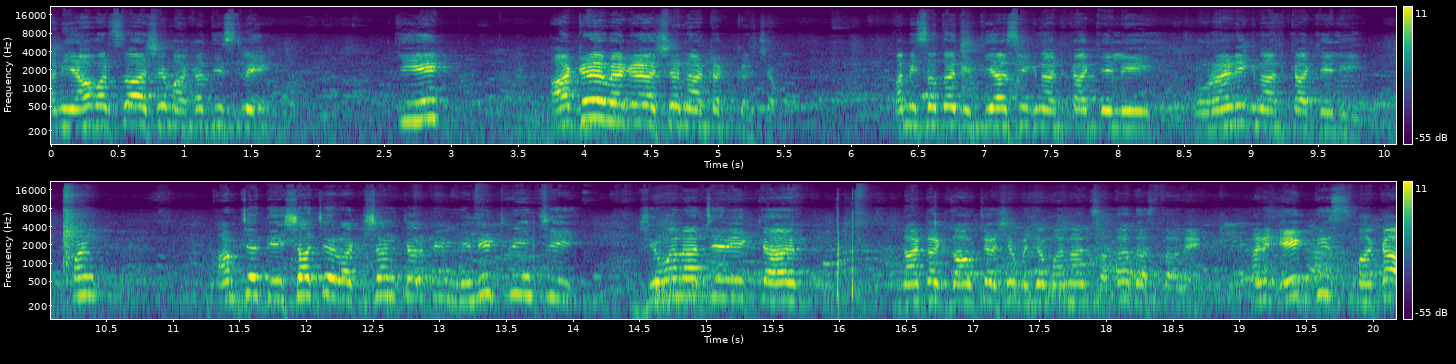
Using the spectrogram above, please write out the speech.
आणि ह्या वर्सा अशें म्हाका दिसलें की एक आगळे वेगळे अशें नाटक करचें. आम्ही आमी सतत इतिहासीक नाटकां केली पौराणीक नाटकां केली पण आमच्या देशाचें रक्षण करपी मिलिटरींची जिवनाचेर एक कर्नाटक नाटक जावचें अशें म्हज्या मनांत सतत आसतालें आनी एक दीस म्हाका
